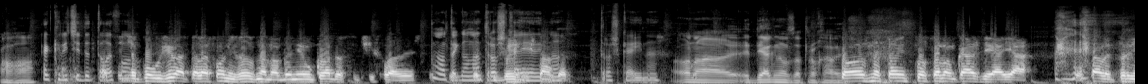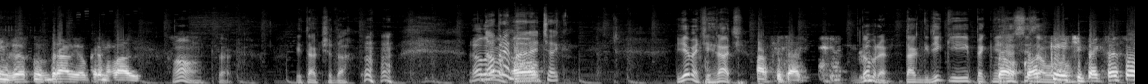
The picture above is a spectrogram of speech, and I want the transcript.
Aha. A kričí do telefónu. nepoužíva telefónny zoznam, alebo neuklada si čísla, vieš. No tak ona troška je iná. Troška iná. Ona je diagnóza trocha, vieš. To sme svojím spôsobom každý, aj ja. Ja Stále tvrdím, že ja som zdravý okrem hlavy. No, tak. I tak či dá. Dobre, no. Mareček. Ideme ti hrať. Asi tak. Dobre, tak díky, pekne, To, že si kocky zavolal. či pexeso?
